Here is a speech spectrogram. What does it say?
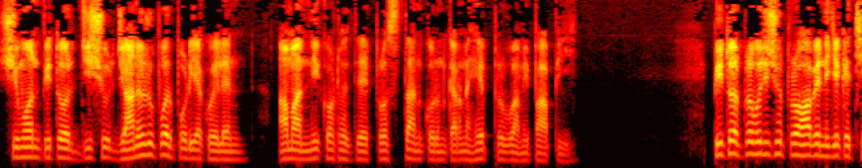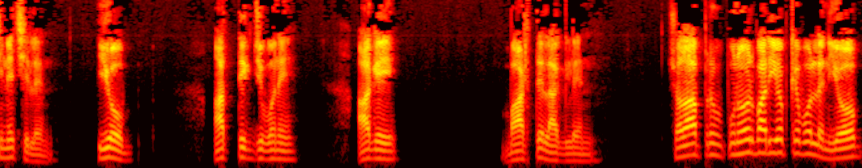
সিমন পিতর, যিশুর জানুর উপর পড়িয়া কইলেন আমার নিকট হইতে প্রস্থান করুন, কারণ হে প্রভু, আমি পাপী পিতর প্রভু যিশুর প্রভাবে নিজেকে চিনেছিলেন। ইয়োব আত্মিক জীবনে আগে বাড়তে লাগলেন। সদাপ্রভু পুনর্বার ইয়োবকে বললেন, ইয়োব,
